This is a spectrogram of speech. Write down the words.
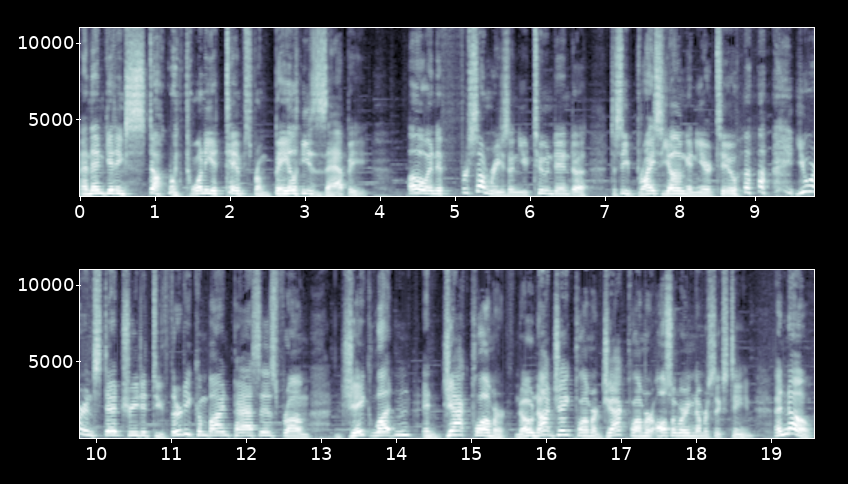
and then getting stuck with 20 attempts from Bailey Zappe. Oh, and if for some reason you tuned in to, to see Bryce Young in year two, you were instead treated to 30 combined passes from Jake Luton and Jack Plummer. No, not Jake Plummer, Jack Plummer, also wearing number 16. And no,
